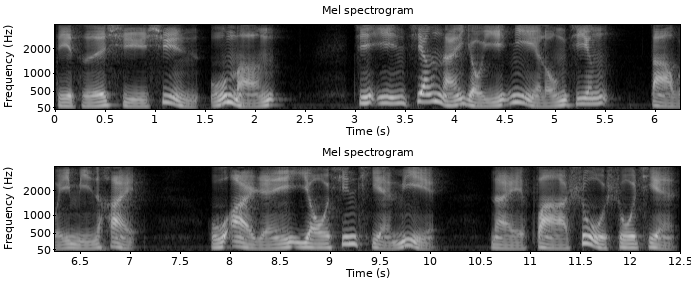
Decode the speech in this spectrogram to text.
弟子许逊、吴蒙，今因江南有一孽龙精，大为民害，吾二人有心舔灭，乃法术疏欠。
